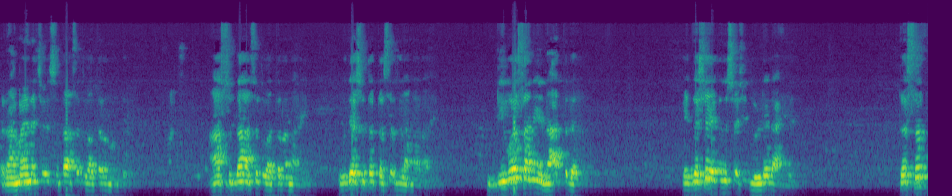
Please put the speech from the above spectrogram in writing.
रामायणाच्या वेळेस सुद्धा असंच वातावरण होतं. आज सुद्धा असंच वातावरण आहे. उद्या सुद्धा तसंच राहणार आहे. दिवस आणि रात्र हे जशा एक दुसऱ्याशी जुळलेले आहेत तसंच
